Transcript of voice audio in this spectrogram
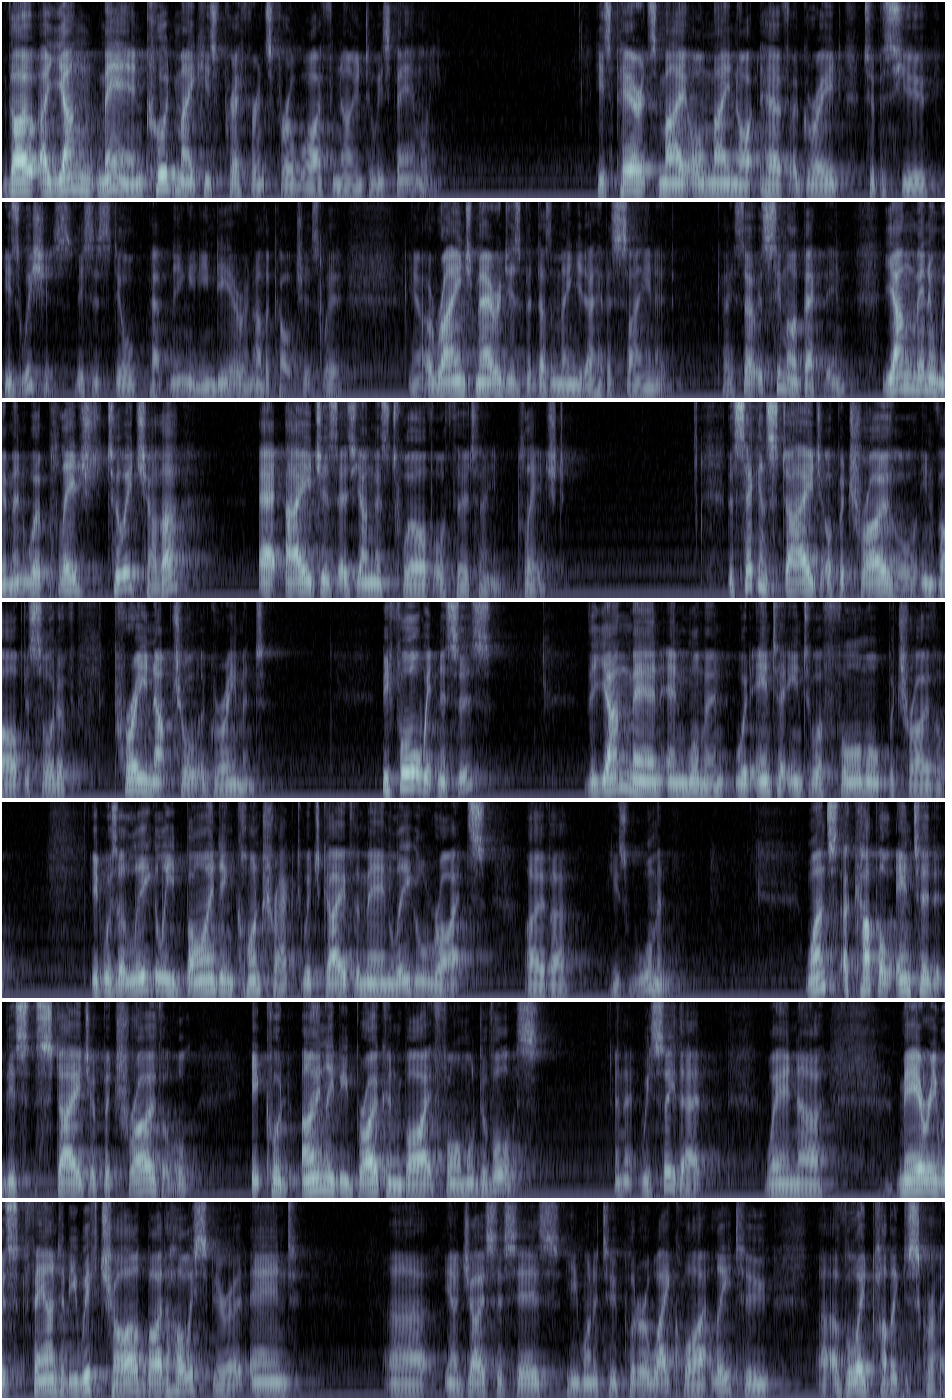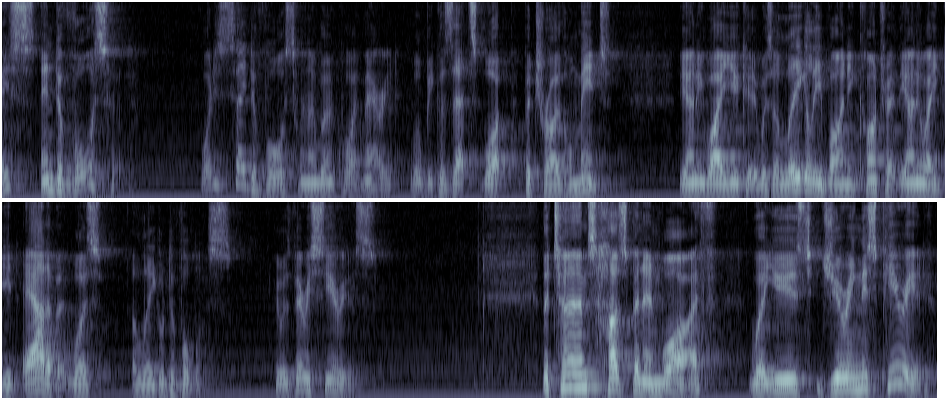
Though a young man could make his preference for a wife known to his family. His parents may or may not have agreed to pursue his wishes. This is still happening in India and other cultures where you know, arranged marriages, but doesn't mean you don't have a say in it. Okay, so it was similar back then. Young men and women were pledged to each other at ages as young as 12 or 13. Pledged. The second stage of betrothal involved a sort of prenuptial agreement. Before witnesses, the young man and woman would enter into a formal betrothal. It was a legally binding contract which gave the man legal rights over his woman. Once a couple entered this stage of betrothal, it could only be broken by formal divorce. And we see that when uh, Mary was found to be with child by the Holy Spirit, and uh, you know, Joseph says he wanted to put her away quietly to uh, avoid public disgrace and divorce her. Why did he say divorce when they weren't quite married? Well, because that's what betrothal meant. The only way you could, it was a legally binding contract, the only way you get out of it was a legal divorce. It was very serious. The terms husband and wife were used during this period,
